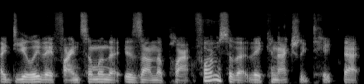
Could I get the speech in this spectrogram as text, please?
ideally they find someone that is on the platform so that they can actually take that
